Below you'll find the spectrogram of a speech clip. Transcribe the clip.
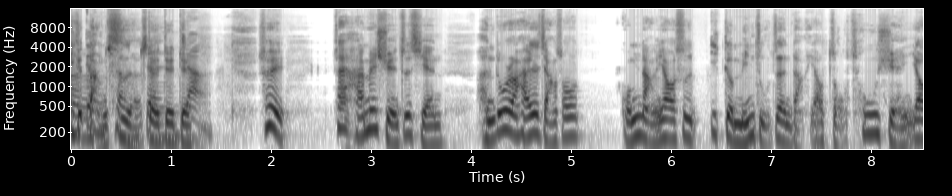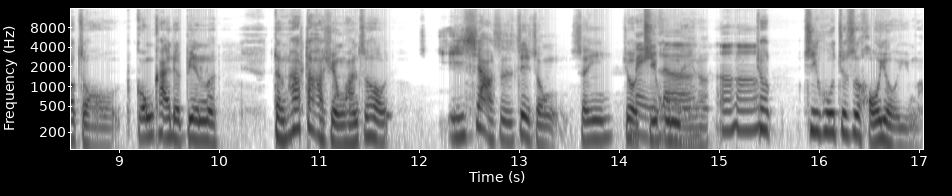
一个档次了，对对对，所以。在还没选之前，很多人还是讲说，国民党要是一个民主政党，要走初选，要走公开的辩论。等他大选完之后，一下子这种声音就几乎没了，嗯哼，就几乎就是侯友谊嘛。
